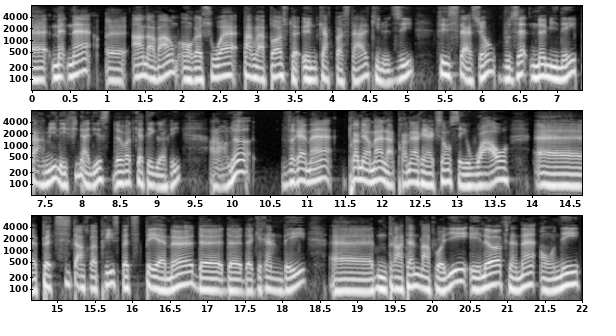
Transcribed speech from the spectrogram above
Euh, maintenant, euh, en novembre, on reçoit par la poste une carte postale qui nous dit Félicitations, vous êtes nominé parmi les finalistes de votre catégorie. Alors là, vraiment, premièrement, la première réaction, c'est wow, euh, petite entreprise, petite PME de, de, de euh, une trentaine d'employés. Et là, finalement, on est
